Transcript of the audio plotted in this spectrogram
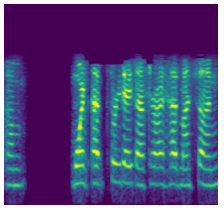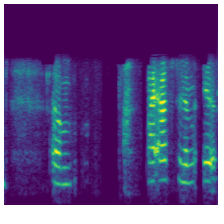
um, one at three days after I had my son, um, I asked him if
